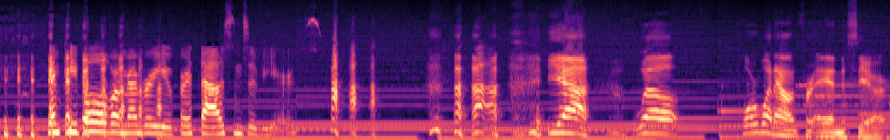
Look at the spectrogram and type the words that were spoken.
and people will remember you for thousands of years. yeah. Well, pour one out for Ea-Nasir.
